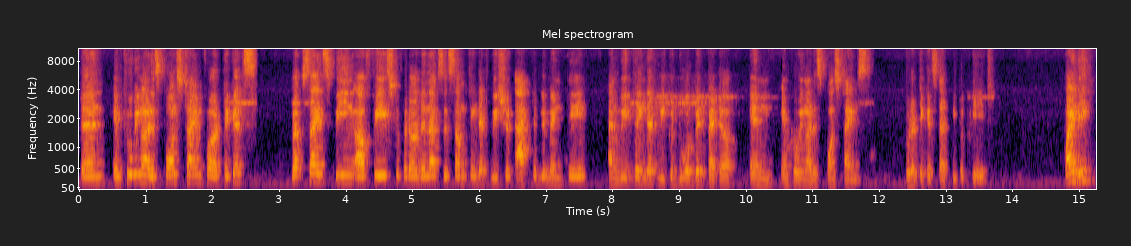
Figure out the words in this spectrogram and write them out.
Then improving our response time for our tickets, websites being our face to Fedora Linux is something that we should actively maintain, and we think that we could do a bit better in improving our response times to the tickets that people create. Finally,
